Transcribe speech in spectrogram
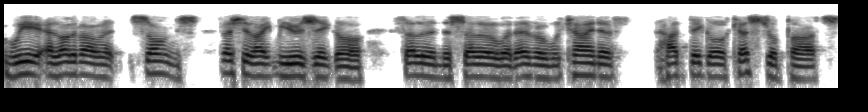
we, a lot of our songs, especially like music or Fellow in the Cellar or whatever, were kind of had big orchestral parts.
